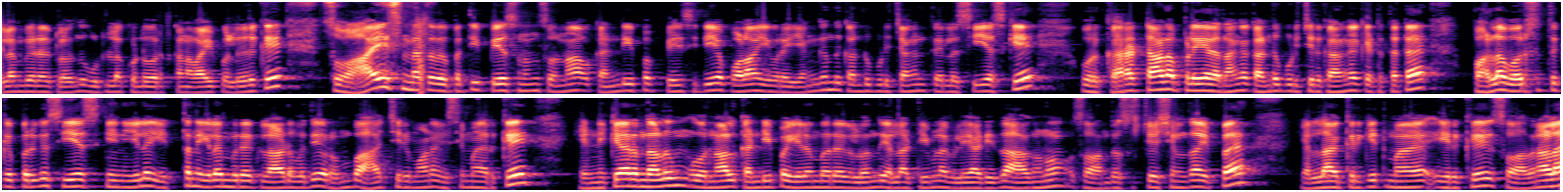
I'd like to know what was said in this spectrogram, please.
இளம் வீரர்களை வந்து உள்ளே கொண்டு வரதுக்கான வாய்ப்புகள் இருக்குது ஸோ ஆயுஸ் மெத்தடை பற்றி பேசணும்னு சொன்னால் கண்டிப்பாக பேசிகிட்டே போகலாம் இவரை எங்கேருந்து கண்டுபிடிச்சாங்கன்னு தெரியல சிஎஸ்கே ஒரு கரெக்டான பிளேயரை தாங்க கண்டுபிடிச்சிருக்காங்க. கிட்டத்தட்ட பல வருஷத்துக்கு பிறகு சிஎஸ்கே அணியில் இத்தனை இளம் வீரர்கள் விளையாடுவதே ரொம்ப ஆச்சரியமான விஷயமா இருக்குது என்றைக்கா இருந்தாலும் ஒரு நாள் கண்டிப்பாக இளம் வந்து எல்லா டீமில் விளையாடி தான் ஆகணும். ஸோ அந்த சுச்சுவேஷன் தான் இப்போ எல்லா கிரிக்கெட் மே இருக்குது ஸோ அதனால்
